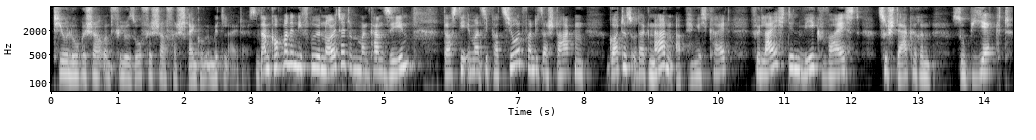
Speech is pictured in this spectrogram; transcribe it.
theologischer und philosophischer Verschränkung im Mittelalter ist. Und dann kommt man in die frühe Neuzeit und man kann sehen, dass die Emanzipation von dieser starken Gottes- oder Gnadenabhängigkeit vielleicht den Weg weist zu stärkeren Subjekt-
